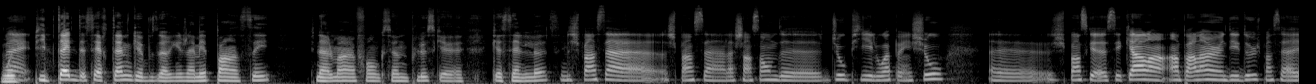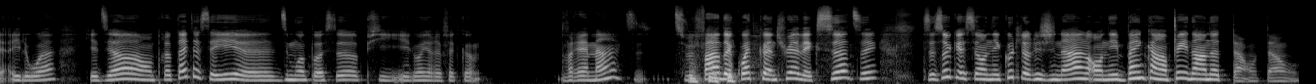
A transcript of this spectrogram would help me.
Ben, Puis peut-être de certaines que vous auriez jamais pensé, finalement, elles fonctionnent plus que, que celle-là, tu sais. Je pense à, je pense à la chanson de Joe puis Éloi Pinchot. Euh, je pense que c'est Carl, en, en parlant à un des deux, je pense à Éloi, qui a dit Ah, on pourrait peut-être essayer euh, Dis-moi pas ça. Puis Éloi, il aurait fait comme Vraiment? Tu, veux faire de quoi de country avec ça, tu sais? C'est sûr que si on écoute l'original, on est bien campé dans notre ton, ton,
